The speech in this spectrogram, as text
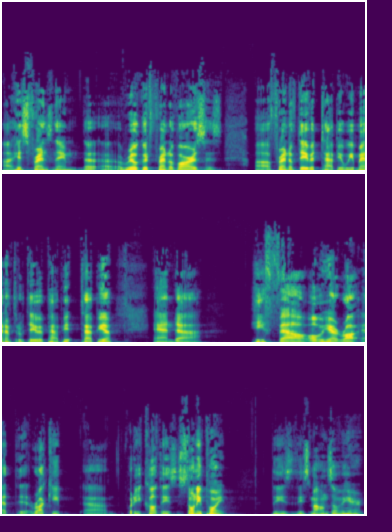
uh, his friend's name. Uh, a real good friend of ours is a friend of David Tapia. We met him through David Tapia. And uh, he fell over here at, Rock, at the Rocky, uh, what do you call these? Stony Point. These, these mountains over here.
